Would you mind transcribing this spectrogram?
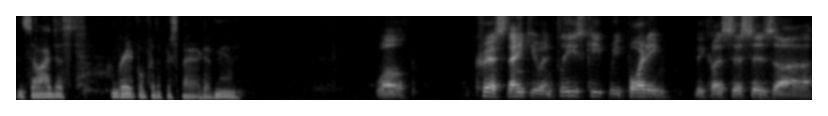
and so I just I'm grateful for the perspective, man. Well, Chris, thank you, and please keep reporting because this is, uh,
